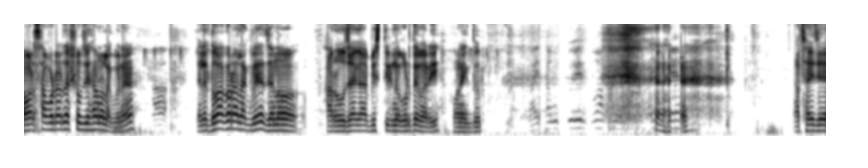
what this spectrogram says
আমার সাপোর্টারদের সবজি খাওয়ানো লাগবে না? হ্যাঁ। তাহলে দোয়া করা লাগবে যেন আরও জায়গা বিস্তীর্ণ করতে পারি অনেক দূর। আচ্ছা এই যে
